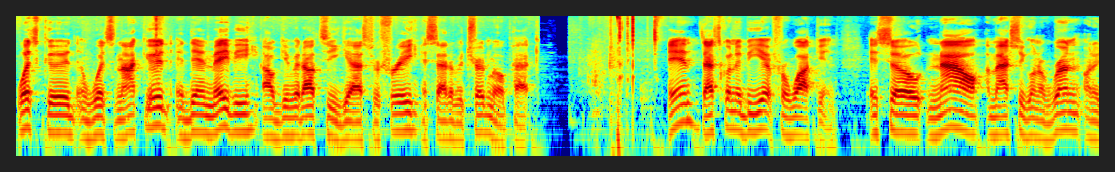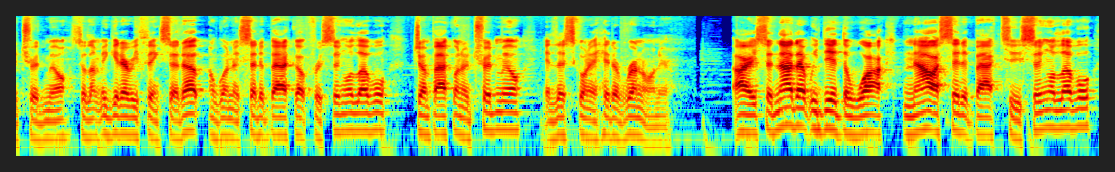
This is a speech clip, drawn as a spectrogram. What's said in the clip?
what's good and what's not good. And then maybe I'll give it out to you guys for free inside of a treadmill pack. And that's gonna be it for walk-in. And so now I'm actually gonna run on a treadmill. So let me get everything set up. I'm gonna set it back up for single level, jump back on a treadmill, and let's gonna hit a run on there. All right, so now that we did the walk, now I set it back to single level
